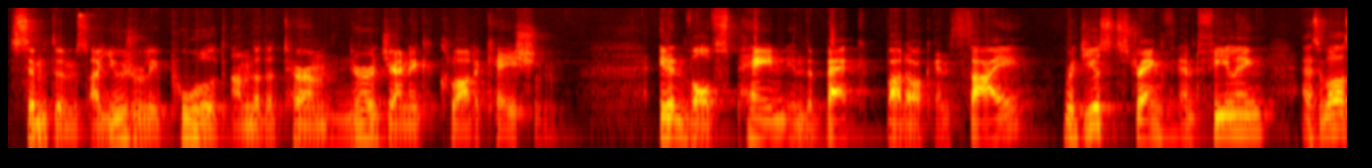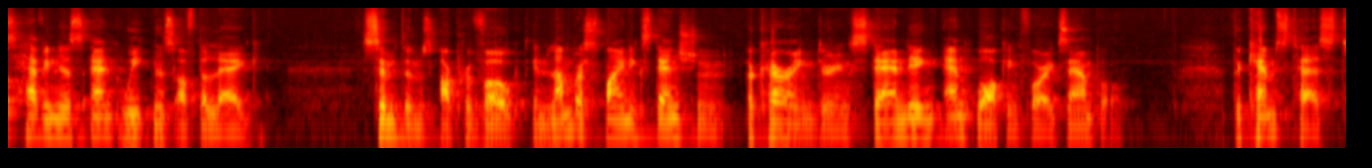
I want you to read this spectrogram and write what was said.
Symptoms are usually pooled under the term neurogenic claudication. It involves pain in the back, buttock and thigh, reduced strength and feeling, as well as heaviness and weakness of the leg. Symptoms are provoked in lumbar spine extension, occurring during standing and walking for example. The Kemp's test,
